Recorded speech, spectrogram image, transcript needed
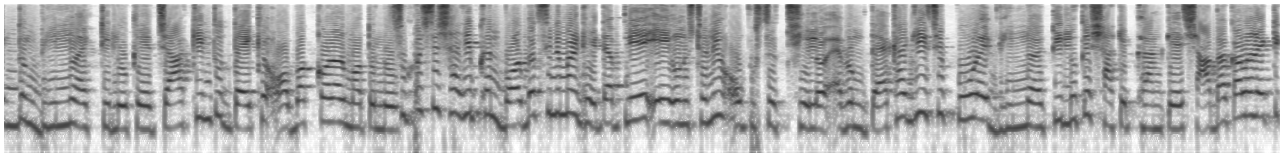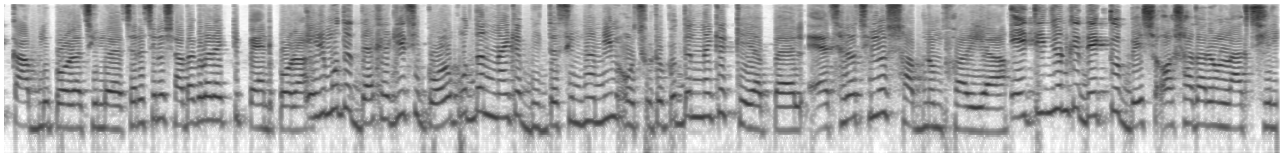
একদম ভিন্ন একটি লোকে, যা কিন্তু দেখে অবাক করার মতো লুক। সুপারস্টার শাকিব খান বরবাদ সিনেমার গেট আপ নিয়ে এই অনুষ্ঠানে উপস্থিত ছিল এবং দেখা গিয়েছে পুরাই ভিন্ন একটি লুকে শাকিব খানকে। সাদা কালার একটি কাবলি পরা ছিল, এছাড়া ছিল সাদা কালার একটি প্যান্ট পরা। এর মধ্যে দেখা গিয়েছে বড় পদ্মার নায়িকা বিদ্যা সিনহা মিম ও ছোট পদ্মার নায়িকা কেয়া প্যাল, এছাড়া ছিল শাবনম ফারিয়া। এই তিনজনকে দেখতেও বেশ অসাধারণ লাগছিল।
